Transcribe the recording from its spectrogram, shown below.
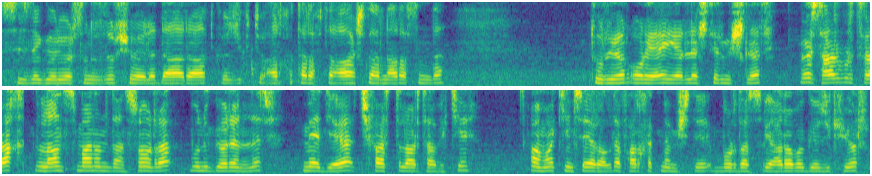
siz de görüyorsunuzdur. Şöyle daha rahat gözüktü. Arka tarafta ağaçların arasında duruyor. Oraya yerleştirmişler. Ve Cybertruck lansmanından sonra bunu görenler medyaya çıkarttılar tabii ki. Ama kimse herhalde fark etmemişti. Burada bir araba gözüküyor.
